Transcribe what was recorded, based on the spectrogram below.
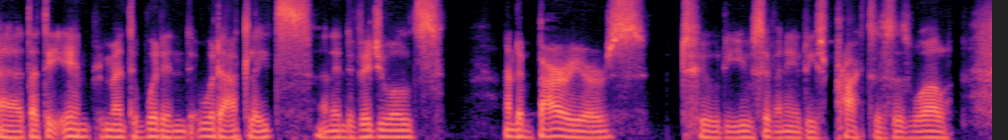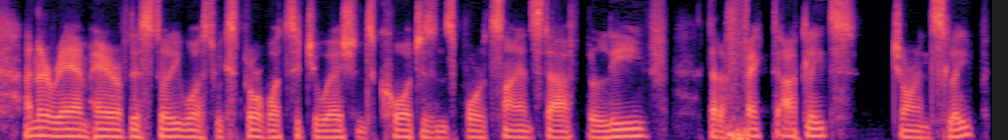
uh, that they implemented within with athletes and individuals, and the barriers to the use of any of these practices as well. Another aim here of this study was to explore what situations coaches and sports science staff believe that affect athletes during sleep,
